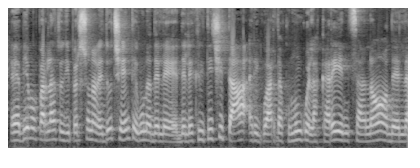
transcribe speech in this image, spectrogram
Eh, abbiamo parlato di personale docente, una delle, delle criticità riguarda comunque la carenza no? del,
